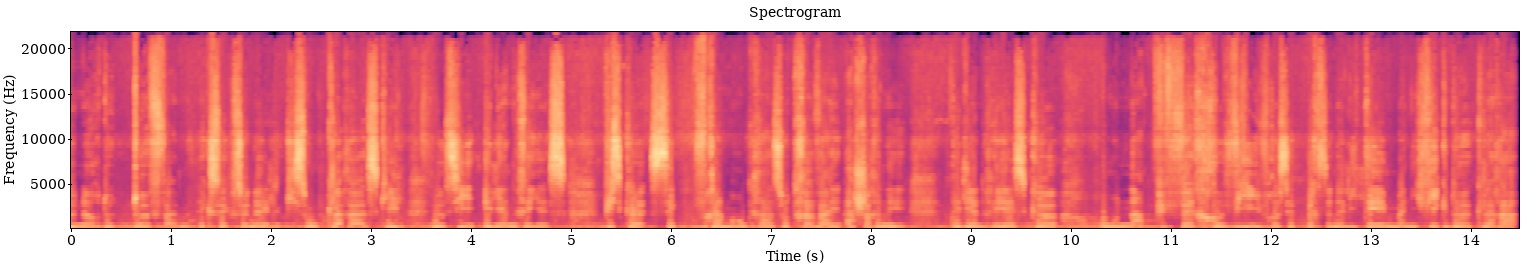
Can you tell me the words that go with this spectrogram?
honneur de deux femmes exceptionnelles qui sont Clara Askill, mais aussi Eliane Reyes, puisque c'est vraiment grâce au travail acharné d'Eliane Reyes que on a pu faire revivre cette personnalité magnifique de Clara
